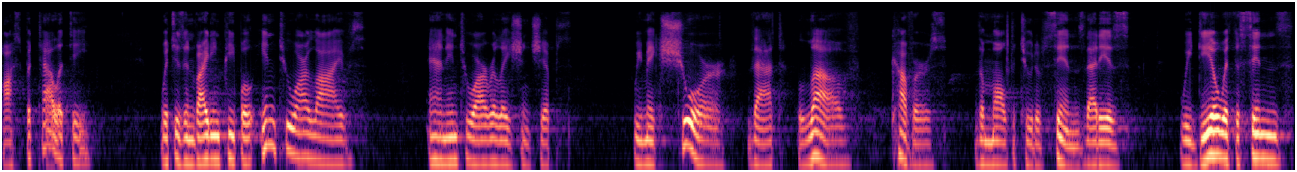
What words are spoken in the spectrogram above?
hospitality, which is inviting people into our lives and into our relationships. We make sure that love covers the multitude of sins. That is, we deal with the sins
